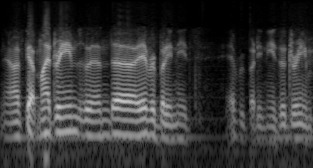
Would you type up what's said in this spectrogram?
you know, I've got my dreams, and uh, everybody needs everybody needs a dream.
